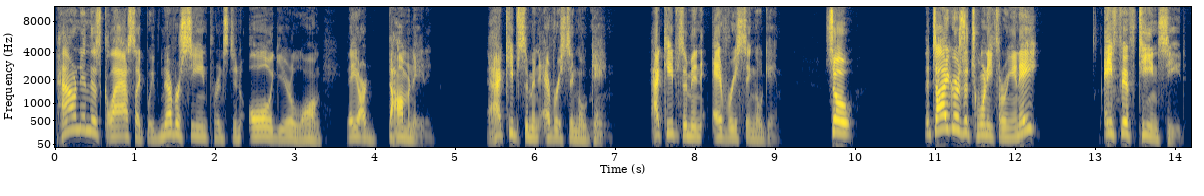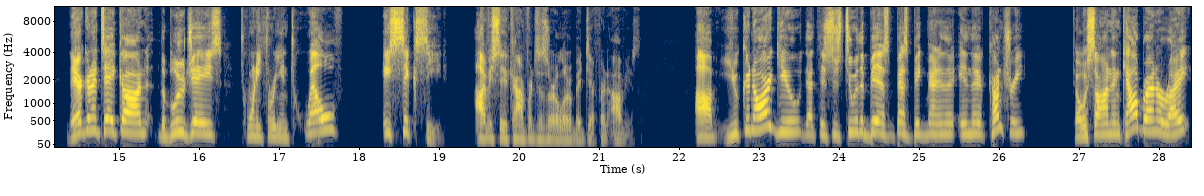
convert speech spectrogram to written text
pounding this glass like we've never seen Princeton all year long. They are dominating. That keeps them in every single game. That keeps them in every single game. So the Tigers are 23 and 8, a 15 seed. They're going to take on the Blue Jays, 23 and 12, a six seed. Obviously, the conferences are a little bit different, obviously. Um, you can argue that this is two of the best, best big men in the, in the country, Tosan and Kalkbrenner, right?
